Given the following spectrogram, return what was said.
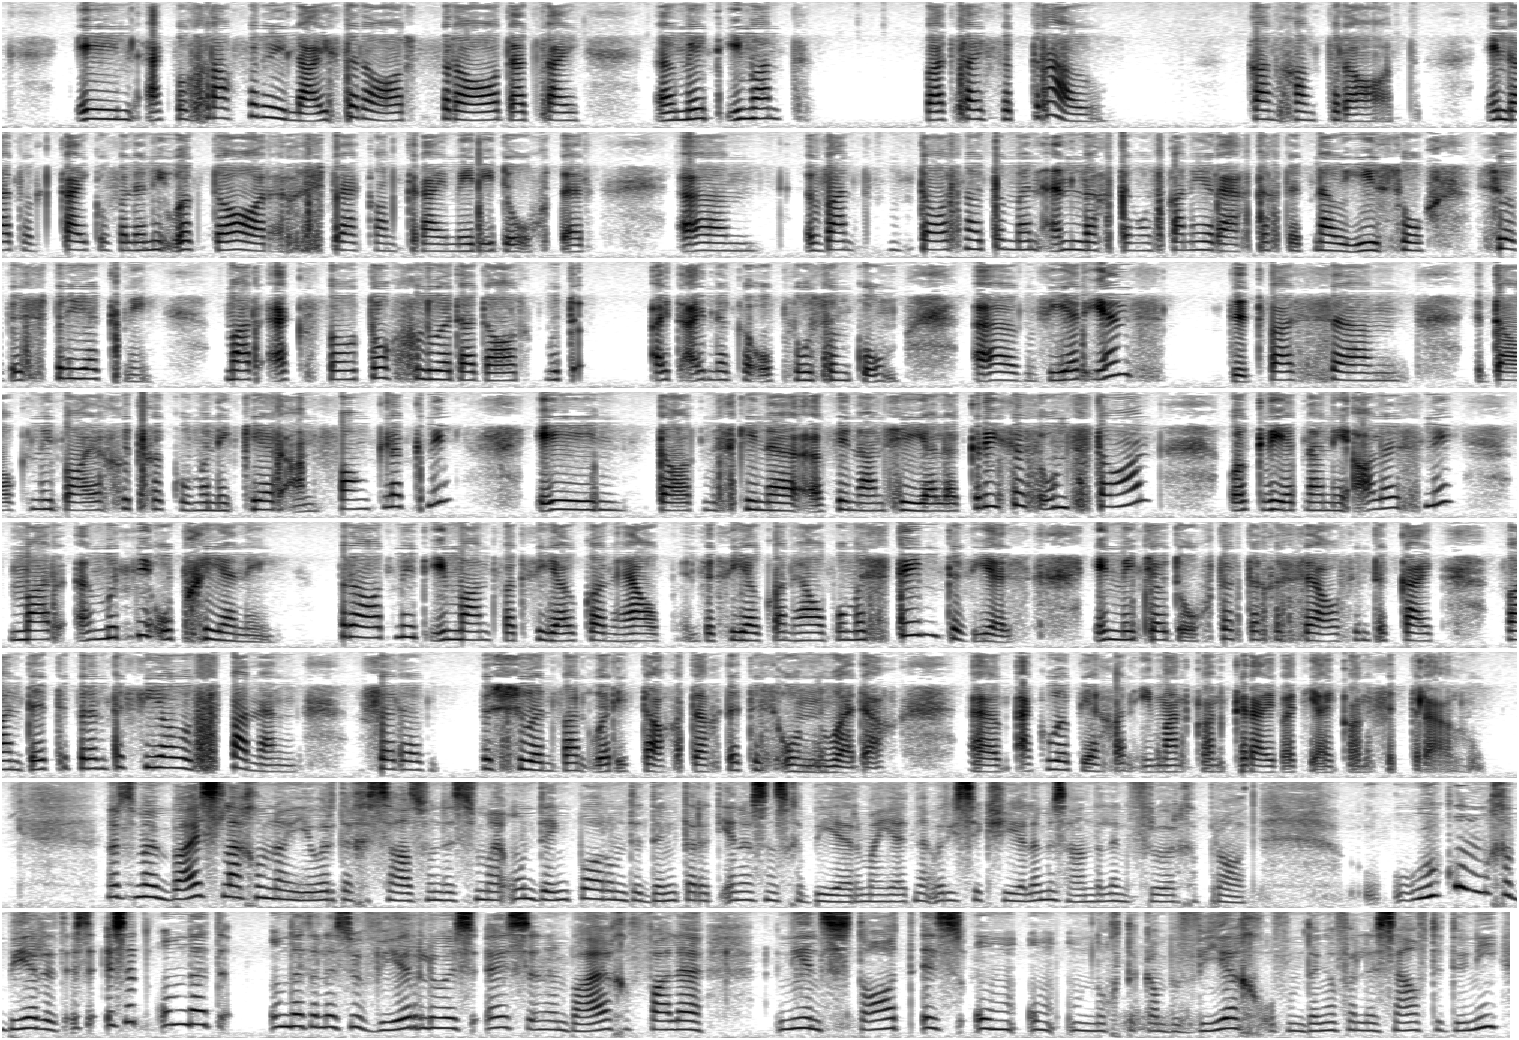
En ek wil graag vir die luisteraar vra dat sy uh, met iemand wat sy vertrou kan gaan praat en dat ons kyk of hulle nie ook daar 'n gesprek kan kry met die dogter. Ehm um, want daar's nou te min inligting. Ons kan nie regtig dit nou hierso so bespreek nie. Maar ek wil tog glo dat daar moet uiteindelik 'n oplossing kom. Ehm uh, weer eens, dit was ehm um, dalk nie baie goed gekommunikeer aanvanklik nie en daar miskien 'n finansiële krisis ontstaan. Ek weet nou nie alles nie, maar uh, moet nie opgee nie praat met iemand wat vir jou kan help en wat vir jou kan help om 'n stem te wees en met jou dogter te gesels en te kyk want dit bring te veel spanning vir 'n persoon van oor die 80 dit is onnodig. Um, ek hoop jy gaan iemand kan kry wat jy kan vertrou. Dit is my baie sleg om nou hieroor te gesels want dit is vir my ondenkbaar om te dink dat dit enigsins gebeur, maar jy het nou oor die seksuele mishandeling vroeër gepraat. Hoekom gebeur dit? Is is dit omdat omdat hulle so weerloos is en in baie gevalle nie in staat is om om om nog te kan beweeg of om dinge vir hulle self te doen nie.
